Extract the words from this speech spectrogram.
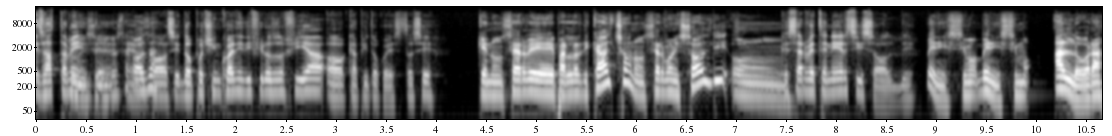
Esattamente. questa cosa? sì. Dopo 5 anni di filosofia ho capito questo, sì. Che non serve parlare di calcio? Non servono i soldi? O... Che serve tenersi i soldi. Benissimo, benissimo. Allora,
